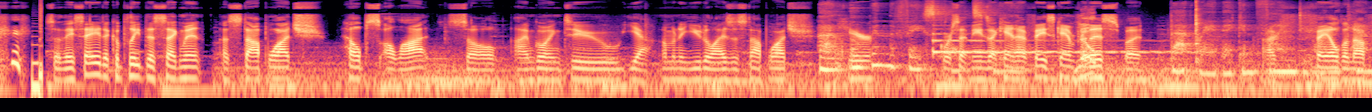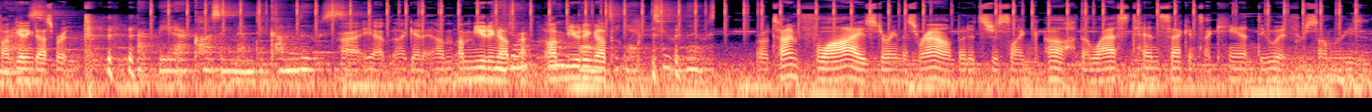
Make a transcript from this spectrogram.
so they say to complete this segment, a stopwatch helps a lot. So I'm going to, yeah, I'm going to utilize a stopwatch I'll here. open the face Of course, that means I can't have face cam for Nope. this, but That way they can I've you. failed the enough. I'm getting cameras. desperate. Heartbeat are causing them to come loose. Alright, yeah, I get it. I'm, I'm muting You up. don't I'm want muting them up. Bro, time flies during this round, but it's just like, ugh, the last 10 seconds, I can't do it for some reason.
